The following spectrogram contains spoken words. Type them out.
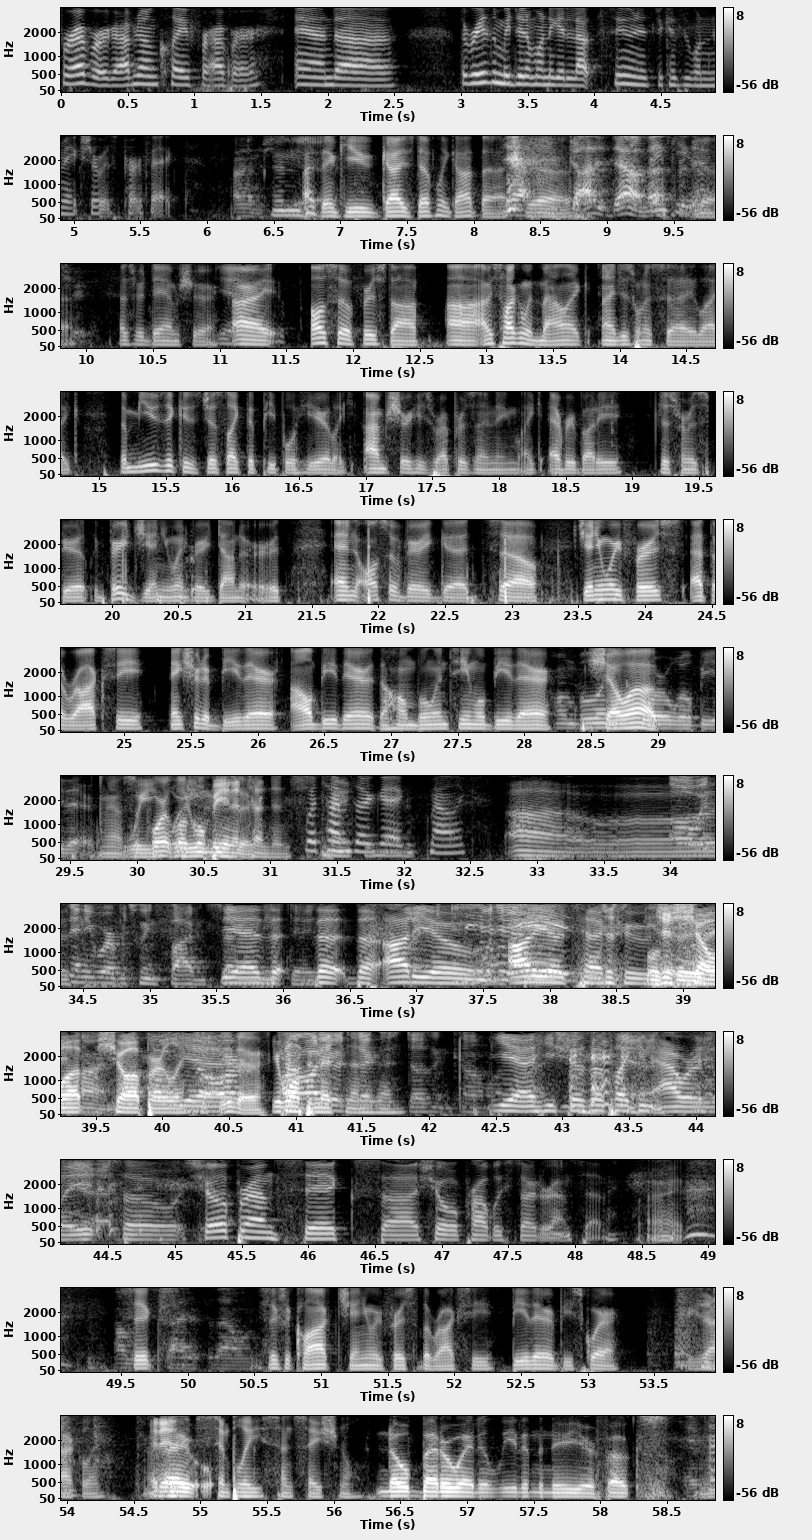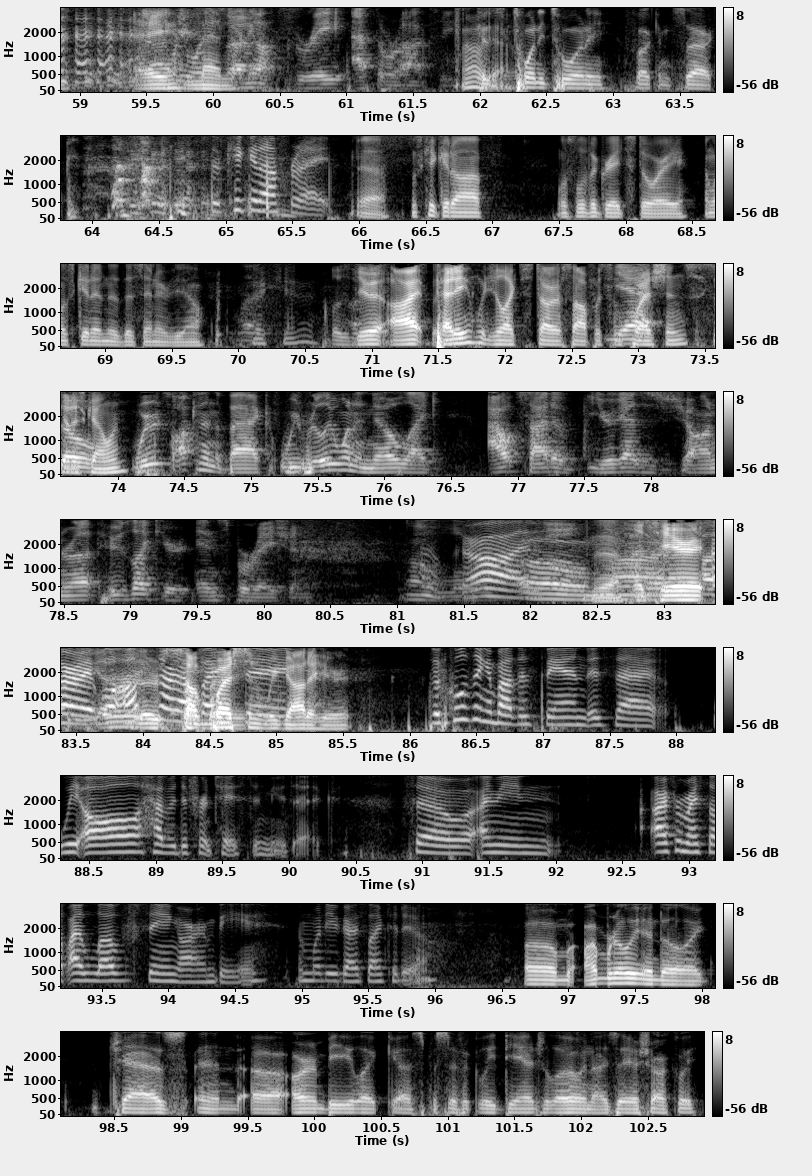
forever ago. I've known Clay forever. And uh, the reason we didn't want to get it out soon is because we wanted to make sure it was perfect. I understand. And I think you guys definitely got that. Yeah, yeah. you got it down. That's Thank for you. damn Yeah. sure. That's for damn sure. Yeah. All right. Also, first off, uh, I was talking with Malik, and I just want to say, like, the music is just like the people here. Like, I'm sure he's representing like everybody just from his spirit. Like, very genuine, very down to earth, and also very good. So, January 1st at the Roxy, make sure to be there. I'll be there. The Home Bullen team will be there. Home Show up. Core will be there. Yeah, we, support we local will be in attendance. What time's our gig, Malik? Uh, Oh, it's anywhere between five and seven Yeah, these the, days. the the audio audio tech Just, who just show up. time. Show up early. Yeah. Just Just be there. You won't be missing tech anything. just doesn't come. Yeah, time. he shows up like an hour late, so show up around six. Uh, show will probably start around seven. All right. I'm Six. for that one. Six o'clock, January 1st at the Roxy. Be there. Be square. Exactly. It Hey, is simply sensational. No better way to lead in the new year, folks. Everyone's Amen. starting off great at the Roxy. Oh, Because yeah. 2020 fucking sucked. So kick it off right. yeah. Let's kick it off. Let's live a great story, and let's get into this interview. Let's- Let's do it. All right, Petty, would you like to start us off with some Yeah, questions? So Get us going. we were talking in the back. We really want to know, like, outside of your guys' genre, who's like your inspiration? Oh, Oh, Lord. God. Oh, Yeah. my. Let's hear it. All right, well, I'll There's start Tough off question. We gotta hear it. the cool thing about this band is that we all have a different taste in music. So, I mean, I for myself, I love singing R&B. And what do you guys like to do? Um, I'm really into like jazz and uh, R&B, like uh, specifically D'Angelo and Isaiah Sharkey.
